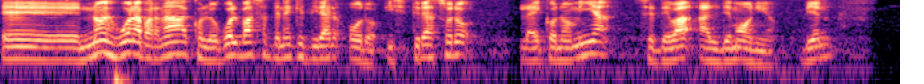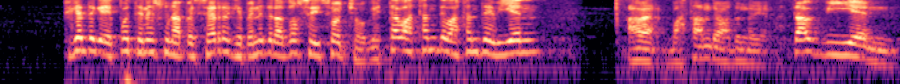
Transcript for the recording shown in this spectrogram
Eh, no es buena para nada, con lo cual vas a tener que tirar oro. Y si tiras oro, la economía se te va al demonio. ¿Bien? Fíjate que después tenés una PCR que penetra 268, que está bastante, bastante bien. A ver, bastante, bastante bien. Está bien.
